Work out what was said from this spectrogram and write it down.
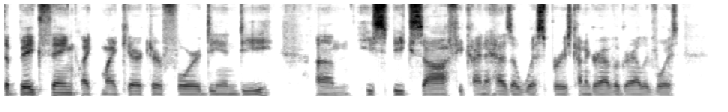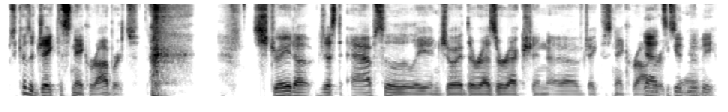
the big thing, like my character for D and D, um, he speaks off. He kind of has a whisper. He's kind of gravel, growly voice. It's because of Jake the Snake Roberts. Straight up, just absolutely enjoyed the resurrection of Jake the Snake Roberts. Yeah, it's a good movie.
